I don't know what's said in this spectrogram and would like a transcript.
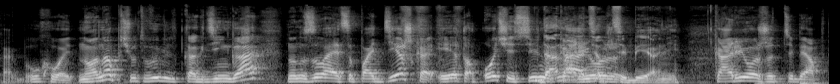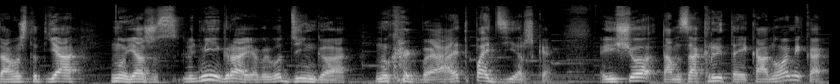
как бы уходит. Но она почему-то выглядит как деньга, но называется поддержка, и это очень сильно Донатят корежит. тебе они. Корежит тебя, потому что я, ну, я же с людьми играю, я говорю, вот деньга. Ну, как бы, а это поддержка. Еще там закрытая экономика,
